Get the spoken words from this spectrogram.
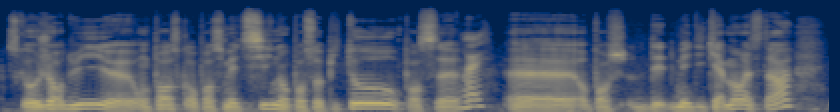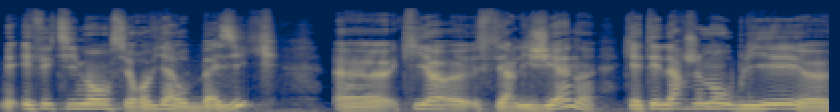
parce qu'aujourd'hui, euh, on pense qu'on pense médecine, on pense hôpitaux, on pense, euh, on pense des médicaments, etc. Mais effectivement, si on revient au basique, euh, qui, c'est-à-dire l'hygiène, qui a été largement oubliée euh,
